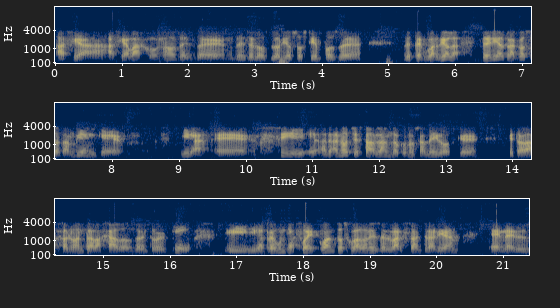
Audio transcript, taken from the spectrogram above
hacia hacia abajo no desde desde los gloriosos tiempos de, de Pep Guardiola. Te diría otra cosa también que Mira, eh, sí, eh, anoche estaba hablando con unos amigos que, que trabajan o han trabajado dentro del club y, y la pregunta fue cuántos jugadores del Barça entrarían en el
